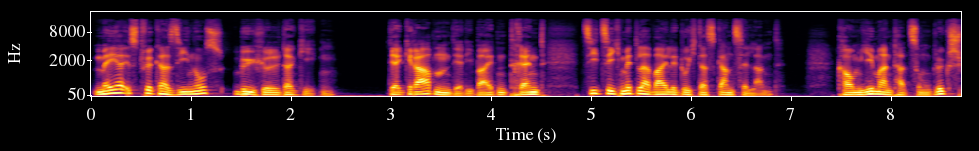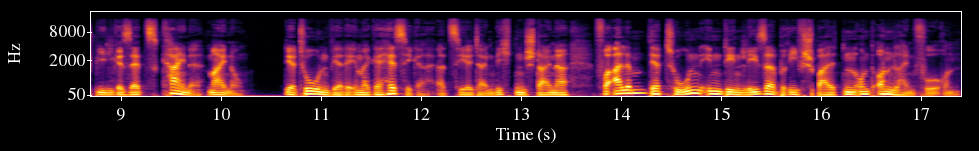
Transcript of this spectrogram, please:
Meyer ist für Casinos, Büchel dagegen. Der Graben, der die beiden trennt, zieht sich mittlerweile durch das ganze Land. Kaum jemand hat zum Glücksspielgesetz keine Meinung. Der Ton werde immer gehässiger, erzählt ein Lichtensteiner, vor allem der Ton in den Leserbriefspalten und Online-Foren.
